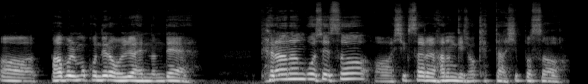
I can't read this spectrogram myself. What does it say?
어, 밥을 먹고 내려오려 했는데 편안한 곳에서 어, 식사를 하는 게 좋겠다 싶어서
